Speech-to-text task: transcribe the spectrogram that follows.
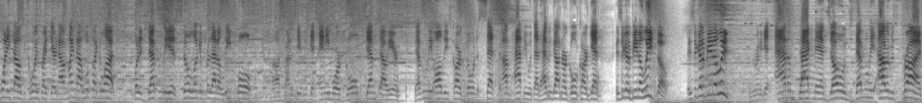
20,000 coins right there. Now, it might not look like a lot, but it definitely is. Still looking for that elite pull. Uh, trying to see if we can get any more gold gems out here. Definitely all these cards go into sets, and I'm happy with that. Haven't gotten our gold card yet. Is it going to be an elite, though? Is it going to be an elite? Because we're going to get Adam Pac-Man Jones, definitely out of his prime.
